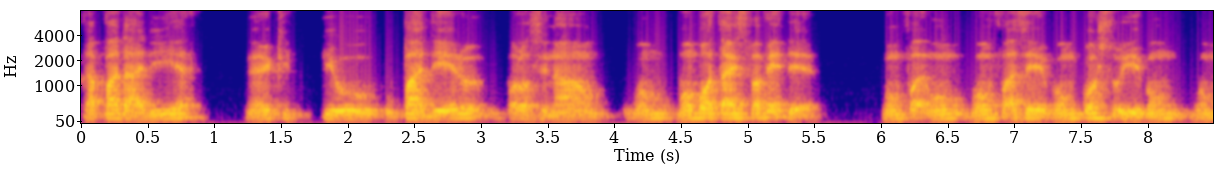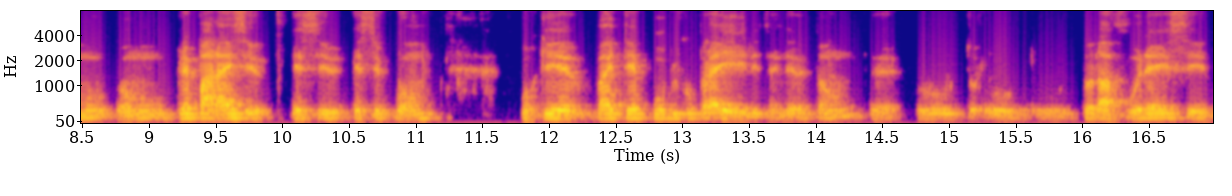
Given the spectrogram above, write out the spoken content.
da padaria né, que, que o, o, padeiro falou assim, não, vamos, vamos botar isso para vender. Vamos, vamos, vamos fazer, vamos construir, vamos, vamos, vamos preparar esse, esse, esse pão, porque vai ter público para ele, entendeu? Então, é, o, o, toda a fúria é esse,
